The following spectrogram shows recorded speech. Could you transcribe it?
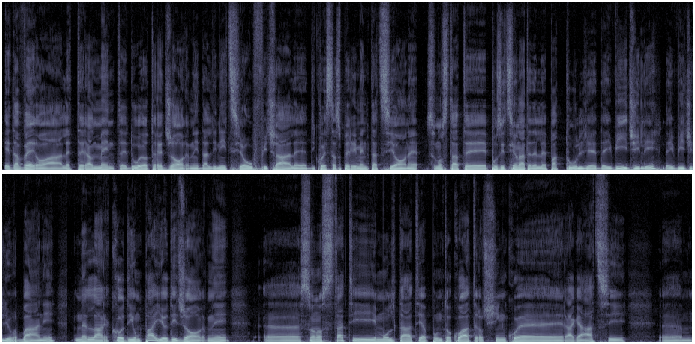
e davvero a letteralmente due o tre giorni dall'inizio ufficiale di questa sperimentazione sono state posizionate delle pattuglie dei vigili, dei vigili urbani. Nell'arco di un paio di giorni eh, sono stati multati appunto 4-5 ragazzi, ehm,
